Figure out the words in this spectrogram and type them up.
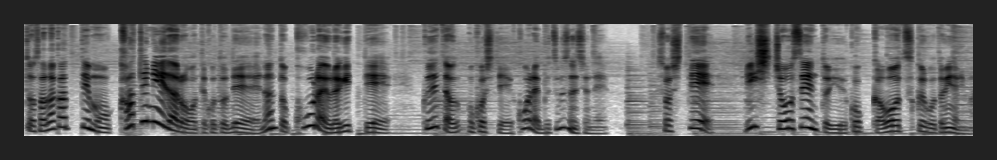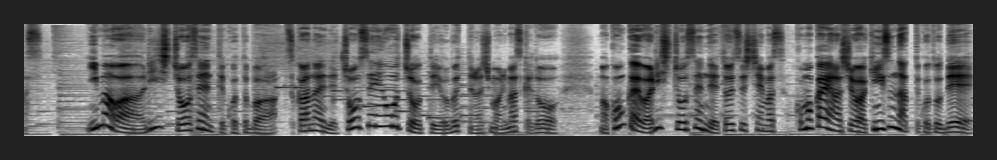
と戦っても勝てねえだろうってことでなんと高麗を裏切ってクーデタを起こして高麗ぶつぶすんですよね。そして李氏朝鮮という国家を作ることになります。今は李氏朝鮮って言葉は使わないで朝鮮王朝って呼ぶって話もありますけど、まあ、今回は李氏朝鮮で統一しちゃいます。細かい話は気にすんなってことで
